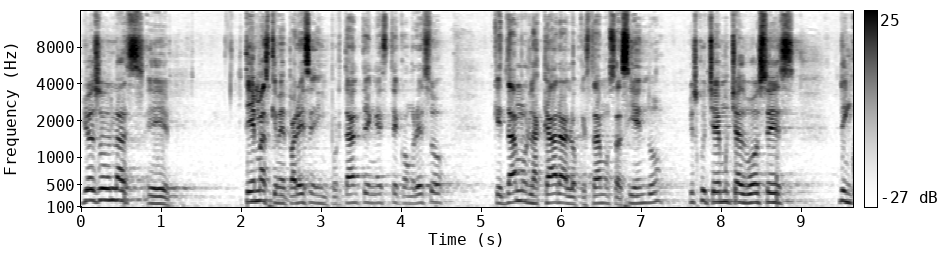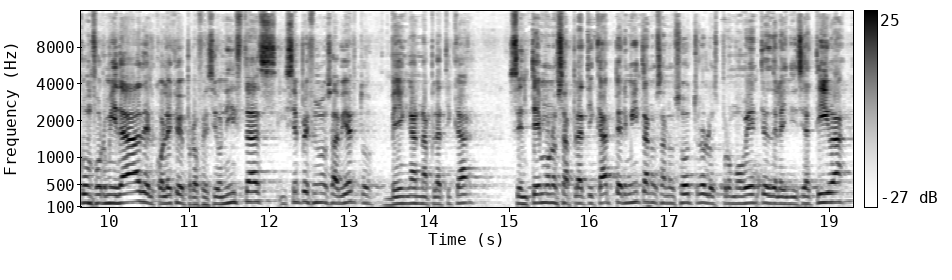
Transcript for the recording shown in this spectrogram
Yo esos son los eh, temas que me parecen importantes en este Congreso que damos la cara a lo que estamos haciendo. Yo escuché muchas voces de inconformidad del Colegio de Profesionistas y siempre fuimos abiertos, vengan a platicar, sentémonos a platicar, permítanos a nosotros, los promoventes de la iniciativa,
